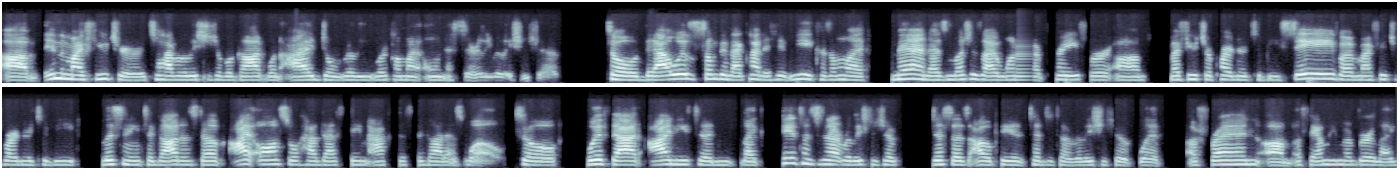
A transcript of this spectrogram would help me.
um, in my future to have a relationship with God when I don't really work on my own necessarily relationship. So that was something that kind of hit me because I'm like, man, as much as I want to pray for um, my future partner to be saved or my future partner to be listening to God and stuff, I also have that same access to God as well. So with that, I need to like pay attention to that relationship just as I would pay attention to a relationship with a friend, um, a family member. Like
